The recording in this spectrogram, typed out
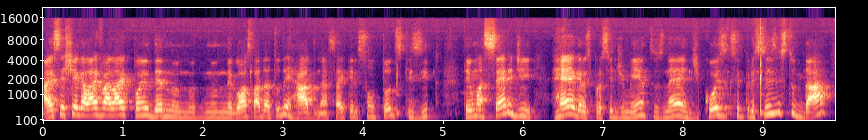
Aí você chega lá e vai lá e põe o dedo no, no, no negócio lá, dá tudo errado, né? Sai que eles são todos esquisitos. Tem uma série de regras, procedimentos, né? De coisas que você precisa estudar,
